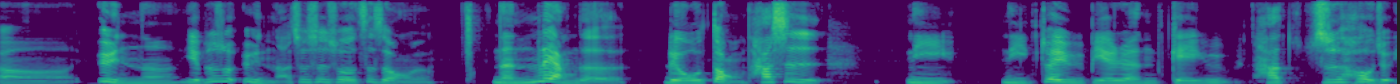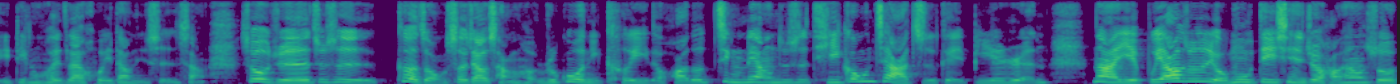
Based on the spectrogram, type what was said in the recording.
呃，运呢，也不是说运啊，就是说这种能量的流动，它是你你对于别人给予他之后，就一定会再回到你身上。所以我觉得，就是各种社交场合，如果你可以的话，都尽量就是提供价值给别人。那也不要就是有目的性，就好像说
